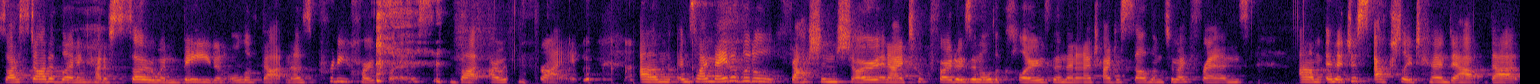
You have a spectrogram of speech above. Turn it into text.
So I started learning how to sew and bead and all of that, and I was pretty hopeless, but I was trying. Um, and so I made a little fashion show, and I took photos in all the clothes, and then I tried to sell them to my friends. Um, and it just actually turned out that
